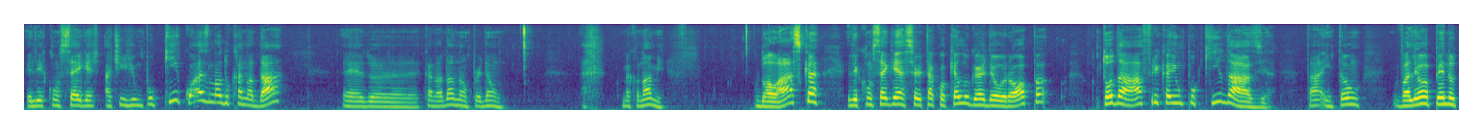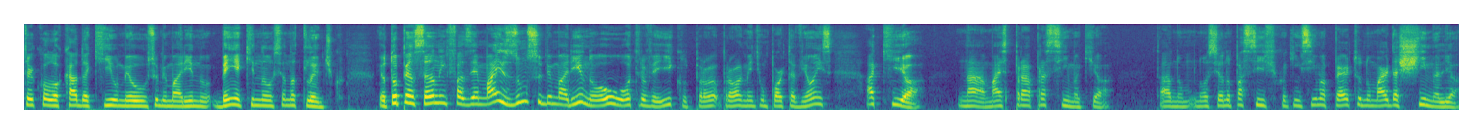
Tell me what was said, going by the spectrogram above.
ele consegue atingir um pouquinho quase lá do Canadá. É, do, Canadá não, perdão. Como é que é o nome? Do Alasca. Ele consegue acertar qualquer lugar da Europa, toda a África e um pouquinho da Ásia. Tá? Então, valeu a pena eu ter colocado aqui o meu submarino bem aqui no Oceano Atlântico. Eu estou pensando em fazer mais um submarino ou outro veículo, pro, provavelmente um porta-aviões, aqui, ó, na, mais para cima aqui, ó, tá? No, no, Oceano Pacífico, aqui em cima, perto do Mar da China ali, ó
